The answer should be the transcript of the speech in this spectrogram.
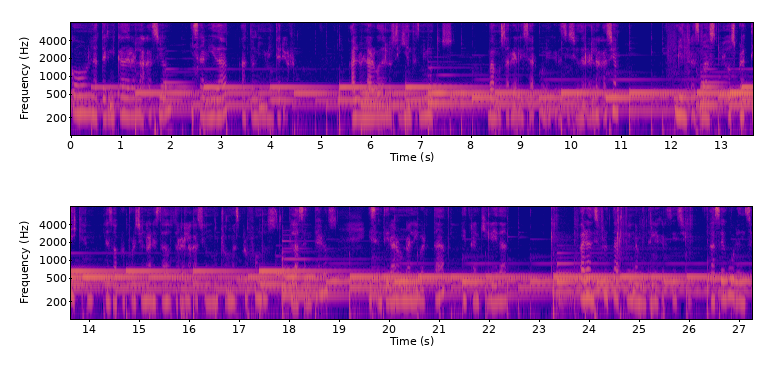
con la técnica de relajación y sanidad a tu niño interior. A lo largo de los siguientes minutos vamos a realizar un ejercicio de relajación. Mientras más los practiquen, les va a proporcionar estados de relajación mucho más profundos, placenteros y sentirán una libertad y tranquilidad para disfrutar plenamente el ejercicio, asegúrense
